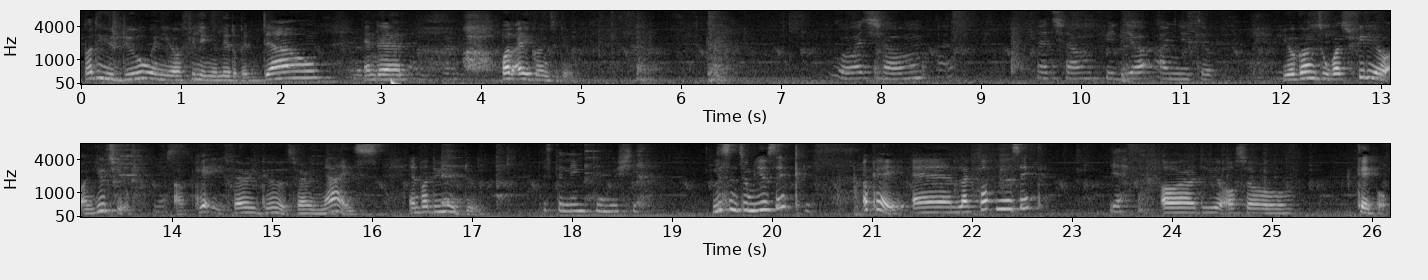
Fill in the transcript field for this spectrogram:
What do you do when you are feeling a little bit down? And then, what are you going to do? Watch some. Watch some video on YouTube. You're going to watch video on YouTube. Yes. Okay, very good, very nice. And what do you do? Listening to music. Listen to music? Yes. Okay, and like pop music? Yes. Or do you also K-pop?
